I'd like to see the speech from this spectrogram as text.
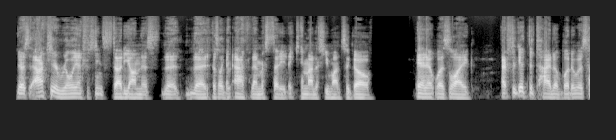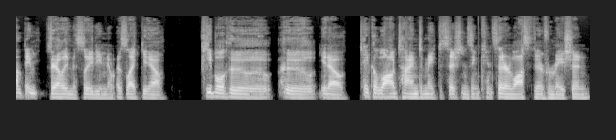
There's actually a really interesting study on this that that is like an academic study that came out a few months ago. And it was like, I forget the title, but it was something fairly misleading. It was like, you know, people who who, you know, take a long time to make decisions and consider lots of information,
